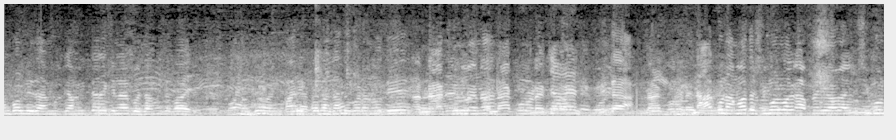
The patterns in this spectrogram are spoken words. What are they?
আমি বললি আমি আমি তাহলে কিনা কইছি আমি তো ভাই প্রথম যে বাড়ি কোলা নদী না কোন না কোন ওটা না কোন আমার তো শিমল আপনি শিমল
